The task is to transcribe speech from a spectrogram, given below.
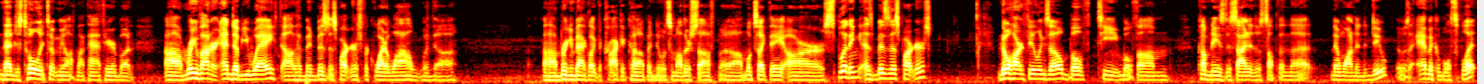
that just totally took me off my path here, but um, Ring of Honor and NWA uh, have been business partners for quite a while with uh, uh, bringing back like the Crockett Cup and doing some other stuff. But um, looks like they are splitting as business partners. No hard feelings though. Both team, both um, companies decided it was something that they wanted to do. It was an amicable split.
